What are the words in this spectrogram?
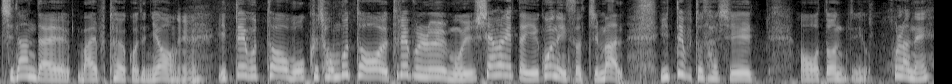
지난달 말부터였거든요. 네. 이때부터 뭐 그 전부터 travel rule 뭐 시행하겠다 예고는 있었지만 이때부터 사실 어, 어떤 혼란의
